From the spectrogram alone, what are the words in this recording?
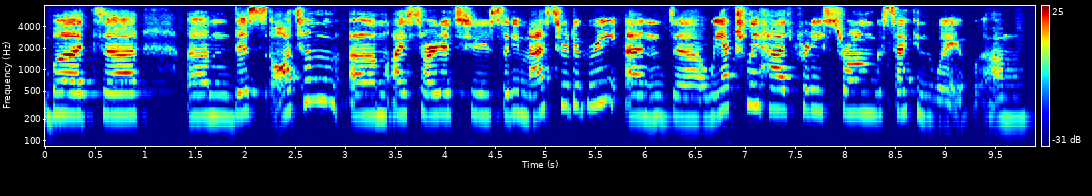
But uh, um, this autumn, um, I started to study master degree, and uh, we actually had pretty strong second wave. Um,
